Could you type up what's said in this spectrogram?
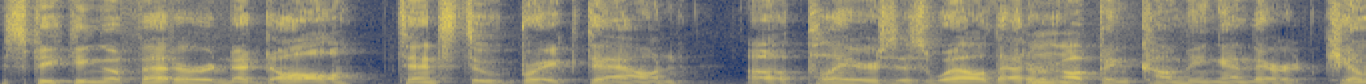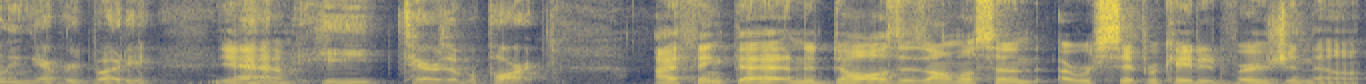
Speaking of Federer, Nadal tends to break down uh, players as well that are up and coming and they're killing everybody. Yeah. And he tears them apart. I think that Nadal's is almost an, a reciprocated version, though.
